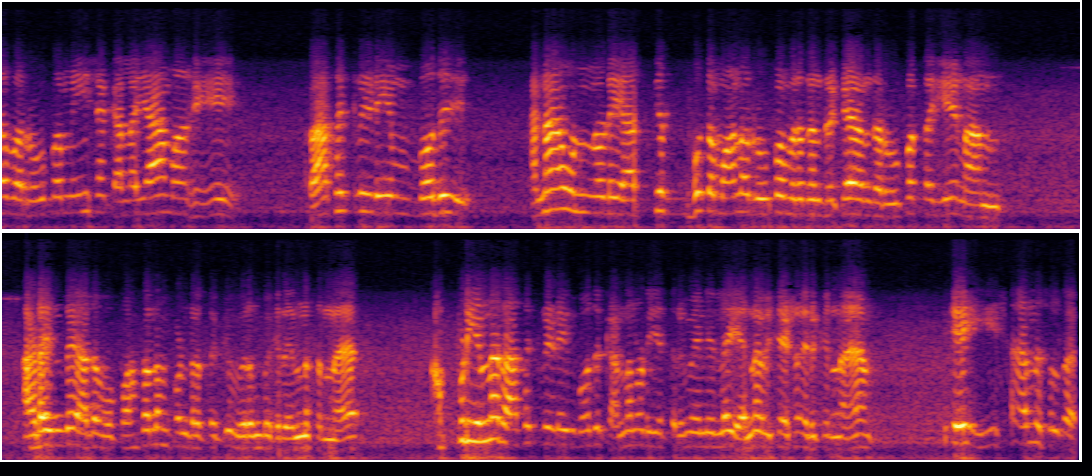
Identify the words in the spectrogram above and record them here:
தவ ரூபமீஷ கலையாமகே ராசக்கிரீடையும் போது அண்ணா உன்னுடைய அத்தியுதமான ரூபம் இருந்திருக்க அந்த ரூபத்தையே நான் அடைந்து அதை உபாசனம் பண்றதுக்கு விரும்புகிறேன்னு சொன்ன. அப்படி என்ன ராசக்கிரீடையும் போது கண்ணனுடைய திருமேனில என்ன விசேஷம் இருக்குன்னு ஏ ஈஷான்னு சொல்ற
